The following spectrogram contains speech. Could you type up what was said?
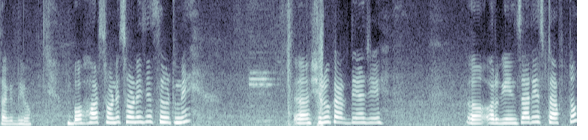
ਸਕਦੇ ਹੋ। ਬਹੁਤ ਸੋਹਣੇ ਸੋਹਣੇ ਜਿਹੇ ਸੂਟ ਨੇ। ਸ਼ੁਰੂ ਕਰਦੇ ਹਾਂ ਜੀ ਔਰਗੇਂਜ਼ਾ ਦੇ ਸਟੱਫ ਤੋਂ।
